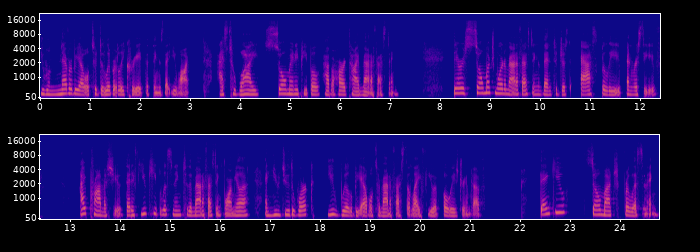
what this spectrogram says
you will never be able to deliberately create the things that you want, as to why so many people have a hard time manifesting. There is so much more to manifesting than to just ask, believe, and receive. I promise you that if you keep listening to the manifesting formula and you do the work, you will be able to manifest the life you have always dreamed of. Thank you so much for listening.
